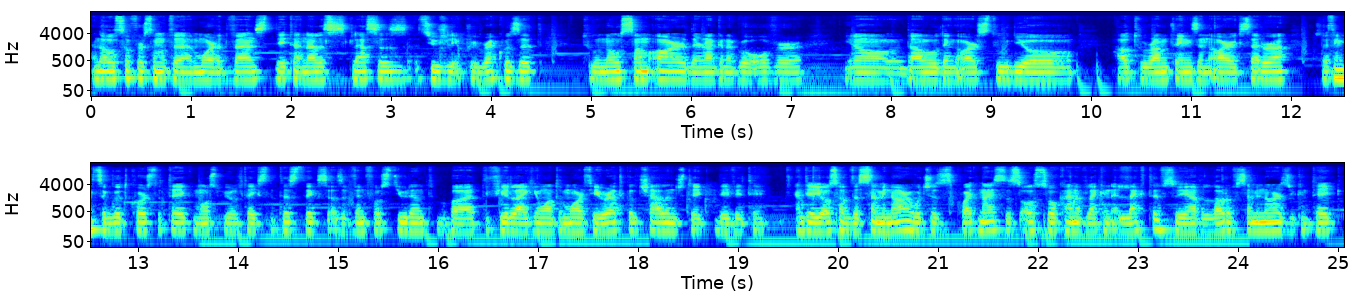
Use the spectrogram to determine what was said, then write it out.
And also for some of the more advanced data analysis classes, it's usually a prerequisite to know some R. They're not gonna go over, you know, downloading R Studio, how to run things in R, etc. So I think it's a good course to take. Most people take statistics as a Winfo student, but if you like you want a more theoretical challenge, take DWT. And then you also have the seminar, which is quite nice. It's also kind of like an elective, so you have a lot of seminars you can take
